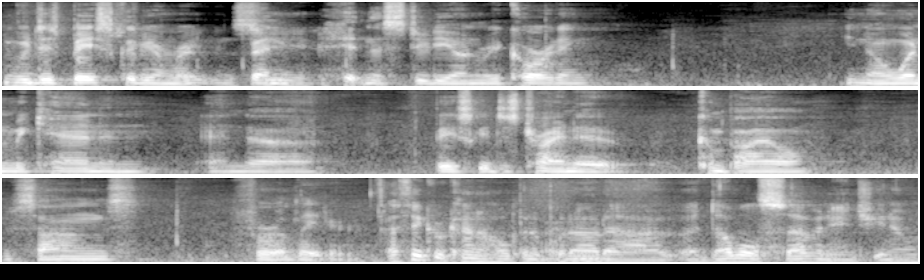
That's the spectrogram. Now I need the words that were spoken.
We just basically been, been hitting the studio and recording, you know, when we can, and and uh, basically just trying to compile songs for later. I think we're kind of hoping to put out a, a double seven inch, you know,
